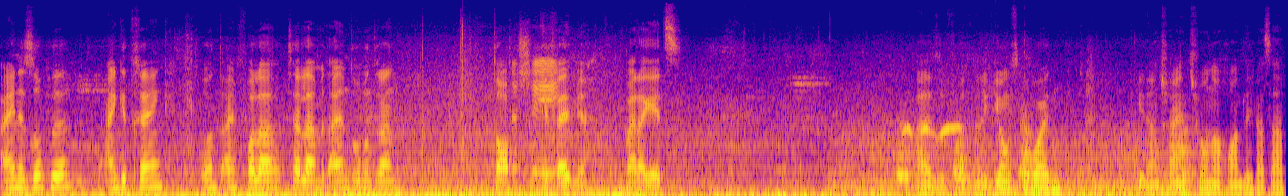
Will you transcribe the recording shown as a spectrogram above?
eine Suppe, ein Getränk und ein voller Teller mit allem drum und dran. Top, gefällt mir. Weiter geht's. Also vor den Regierungsgebäuden geht anscheinend schon noch ordentlich was ab.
